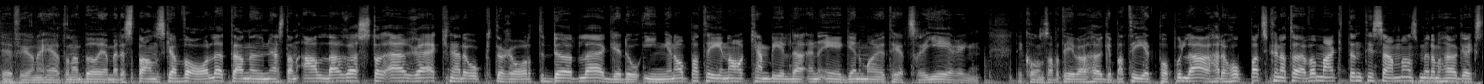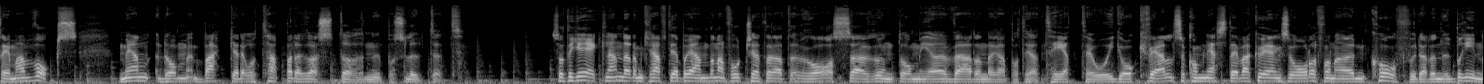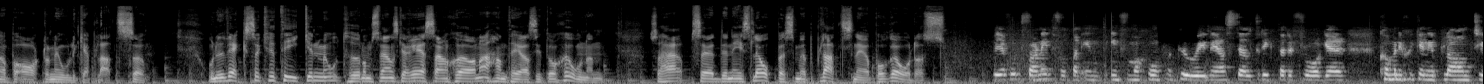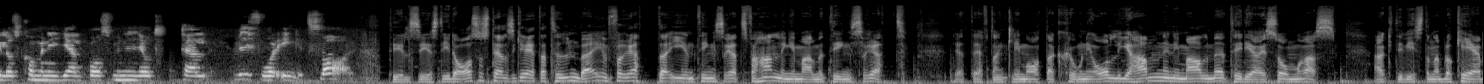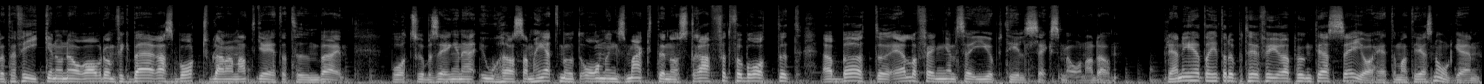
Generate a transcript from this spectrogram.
TV4-nyheterna börjar med det spanska valet där nu nästan alla röster är räknade och det råder ett dödläge då ingen av partierna kan bilda en egen majoritetsregering. Det konservativa högerpartiet Popular hade hoppats kunna ta över makten tillsammans med de högerextrema Vox, men de backade och tappade röster nu på slutet. Så till Grekland där de kraftiga bränderna fortsätter att rasa runt om i världen, det rapporterar TT. Och igår kväll så kom nästa evakueringsorder från ön Korfu där det nu brinner på 18 olika platser. Och nu växer kritiken mot hur de svenska researrangörerna hanterar situationen. Så här säger Denise Lopez som är på plats nere på Rhodos. Vi har fortfarande inte fått någon information från TUI. Ni har ställt riktade frågor. Kommer ni skicka ner plan till oss? Kommer ni hjälpa oss med nya hotell? Vi får inget svar. Till sist idag så ställs Greta Thunberg inför rätta i en tingsrättsförhandling i Malmö tingsrätt. Detta efter en klimataktion i oljehamnen i Malmö tidigare i somras. Aktivisterna blockerade trafiken och några av dem fick bäras bort, bland annat Greta Thunberg. Brottsrubriceringen är ohörsamhet mot ordningsmakten och straffet för brottet är böter eller fängelse i upp till sex månader. Fler nyheter hittar du på tv4.se. Jag heter Mattias Nordgren.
